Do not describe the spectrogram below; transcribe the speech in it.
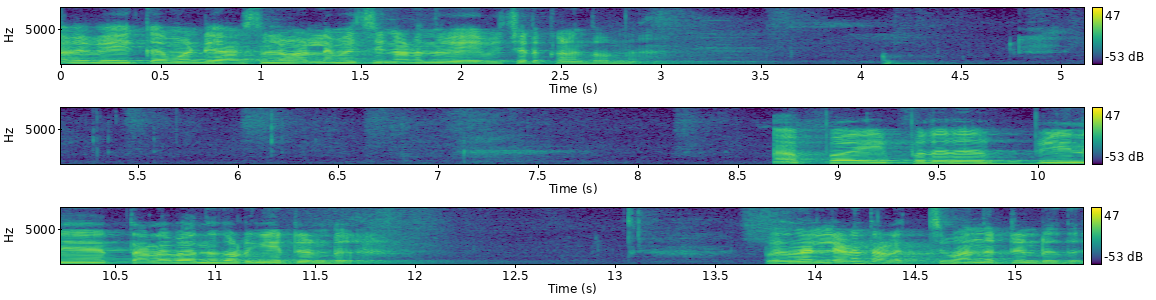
അത് വേവിക്കാൻ വേണ്ടി ആവശ്യമുള്ള വെള്ളം വെച്ചിങ്ങാണ്ടൊന്ന് വേവിച്ചെടുക്കണം തോന്നുന്നു അപ്പോൾ ഇപ്പോൾ ഇത് പിന്നെ തള വന്ന് തുടങ്ങിയിട്ടുണ്ട്. ഇപ്പോൾ നല്ലോണം തിളച്ച് വന്നിട്ടുണ്ട് ഇത്.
